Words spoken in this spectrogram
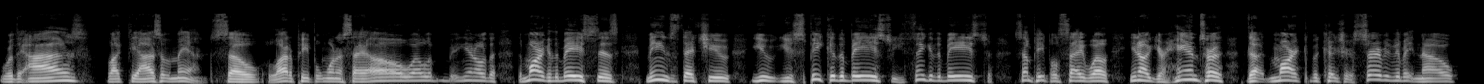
were the eyes like the eyes of a man. So a lot of people want to say, "Oh, well, you know, the, the mark of the beast is means that you you you speak of the beast, you think of the beast." Some people say, "Well, you know, your hands are the marked because you're serving the beast." No,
